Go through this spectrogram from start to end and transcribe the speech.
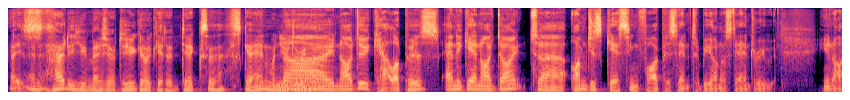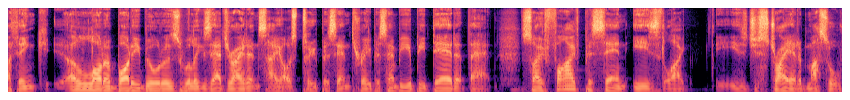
There's And how do you measure? Do you go get a DEXA scan when you're doing that? no, no, I do calipers, and again, I don't. Uh, I'm just guessing five percent, to be honest, Andrew. You know, I think a lot of bodybuilders will exaggerate it and say, "Oh, it's two percent, three percent," but you'd be dead at that. So five percent is like is just straight out of muscle,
